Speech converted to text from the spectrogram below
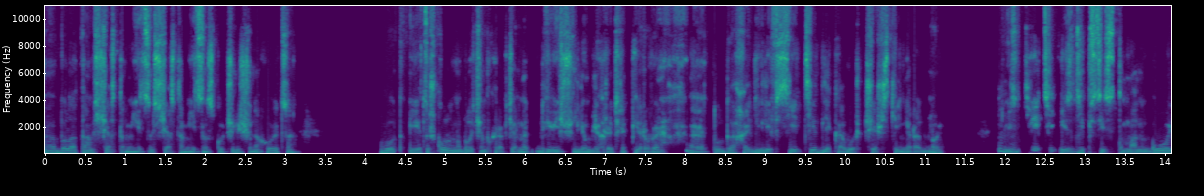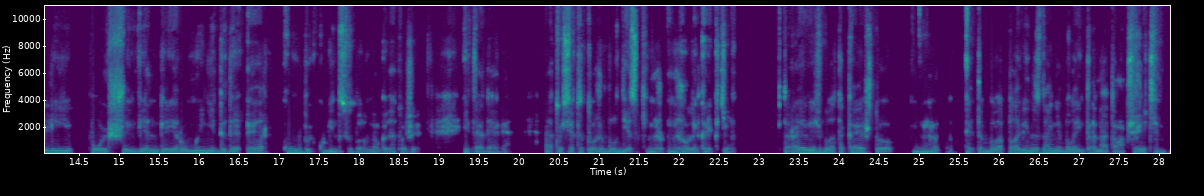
а, была там, сейчас там, сейчас там медицинское училище находится – вот. И эта школа, она была чем характерна. Две вещи люблю характерны. Первое. Э, туда ходили все те, для кого чешский не родной. То есть дети из дипстиста Монголии, Польши, Венгрии, Румынии, ГДР, Кубы, кубинцев было много, да, тоже, и так далее. А, то есть это тоже был детский международный коллектив. Вторая вещь была такая, что это была половина здания была интернатом, общежитием.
